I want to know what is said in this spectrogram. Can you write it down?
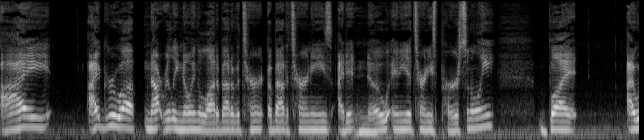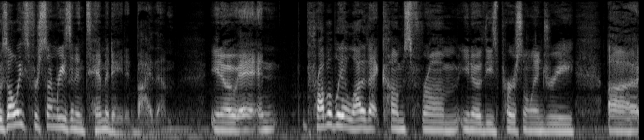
I I grew up not really knowing a lot about about attorneys. I didn't know any attorneys personally, but I was always for some reason intimidated by them. You know, and probably a lot of that comes from you know these personal injury uh,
